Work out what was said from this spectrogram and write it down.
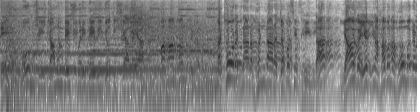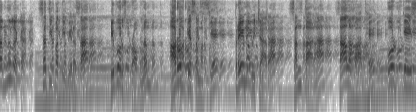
ಅದೇ ಓಂ ಶ್ರೀ ಚಾಮುಂಡೇಶ್ವರಿ ದೇವಿ ಜ್ಯೋತಿಷ್ಯಾಲಯ ಮಹಾಮಾಂತ್ರಿಕರು ಕಠೋರ ಜ್ಞಾನ ಭಂಡಾರ ಜಪಸಿದ್ಧಿಯಿಂದ ಯಾಗ ಯಜ್ಞ ಹವನ ಹೋಮಗಳ ಮೂಲಕ ಸತಿಪತಿ ವಿರಸ divorce problem ಆರೋಗ್ಯ ಸಮಸ್ಯೆ, ಪ್ರೇಮ ವಿಚಾರ, ಸಂತಾನ, ಸಾಲಬಾಧೆ ಕೋರ್ಟ್ ಕೇಸ್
